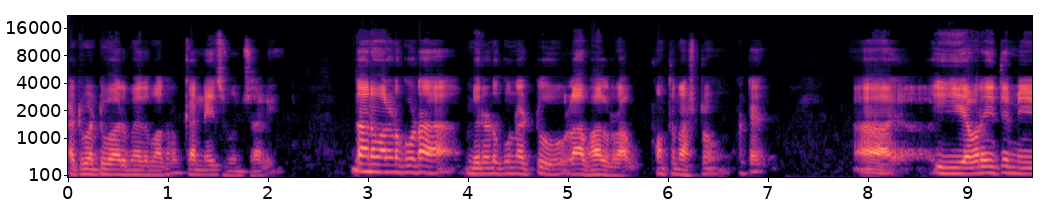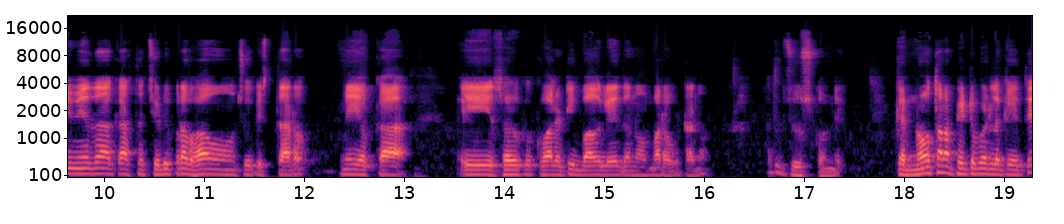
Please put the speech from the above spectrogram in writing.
అటువంటి వారి మీద మాత్రం కన్నేసి ఉంచాలి. దాని వలన కూడా మీరు అనుకున్నట్టు లాభాలు రావు. కొంత నష్టం అంటే ఈ ఎవరైతే మీ మీద కాస్త చెడు ప్రభావం చూపిస్తారో మీ యొక్క ఈ సరుకు క్వాలిటీ బాగలేదనో మరొకటను అది చూసుకోండి. ఇక నూతన పెట్టుబడులకైతే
